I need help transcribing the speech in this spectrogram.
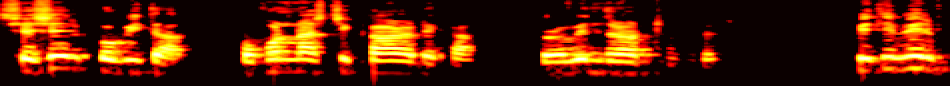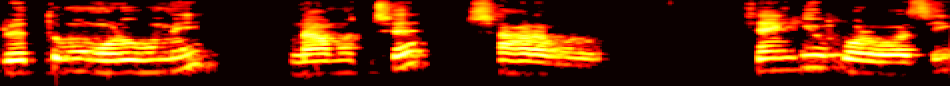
শেষের কবিতা, উপন্যাসটি কার লেখা? রবীন্দ্রনাথ ঠাকুরের। পৃথিবীর বৃহত্তম মরুভূমি নাম হচ্ছে সাহারা মরুভূমি। থ্যাংক ইউ ফর ওয়াচিং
